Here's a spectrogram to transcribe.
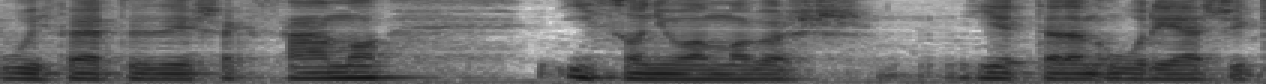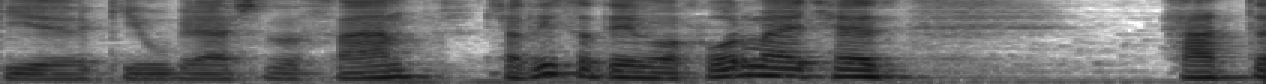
új fertőzések száma. Iszonyúan magas, hirtelen óriási ki, kiugrás ez a szám. És hát visszatérve a Forma 1-hez, hát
